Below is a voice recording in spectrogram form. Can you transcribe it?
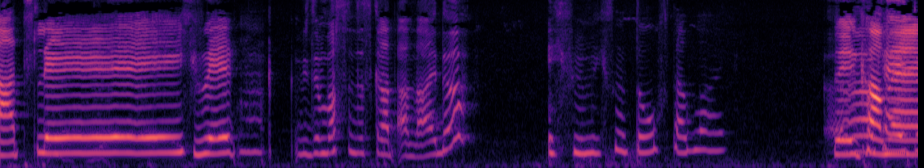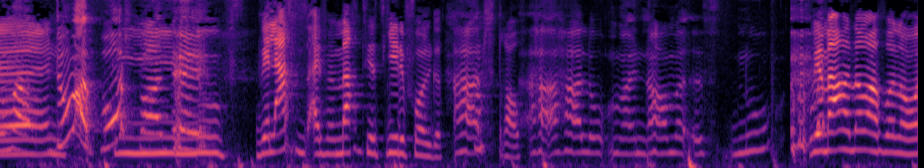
Herzlich willkommen. Wieso machst du das gerade alleine? Ich fühle mich so doof dabei. Willkommen. Okay, dummer, dummer Vorspann, ey. Wir lassen es einfach, wir machen es jetzt jede Folge. Ha- Kommst drauf. Ha hallo, mein Name ist Noob. Wir machen nochmal von neu.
